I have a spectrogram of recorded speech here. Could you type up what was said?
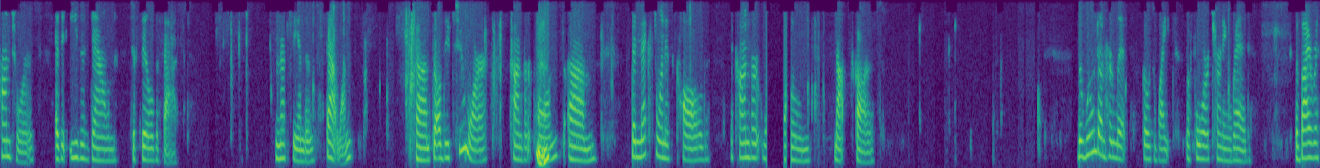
contours as it eases down to fill the fast. And that's the end of that one. Um, so I'll do two more convert mm-hmm. poems. Mm-hmm. Um, the next one is called The Convert Wounds, Not Scars. The wound on her lip goes white before turning red. The virus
